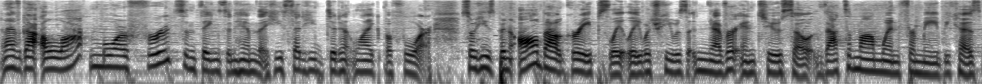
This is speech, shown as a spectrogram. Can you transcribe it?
and I've got a lot more fruits and things in him that he said he didn't like before. So he's been all about grapes lately, which he was never into. So that's a mom win for me because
